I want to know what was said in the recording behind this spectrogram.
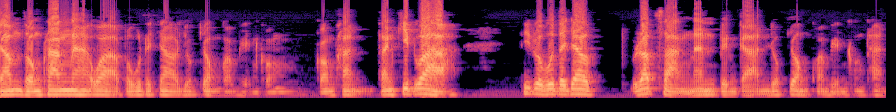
ย้ำสองครั้งนะฮะว่า พระพุทธเจ้ายกย่องความเห็นของของท่าน ท่านคิดว่าที่พระพุทธเจ้ารับสั่งนั้นเป็นการยกย่องความเห็นของท่าน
